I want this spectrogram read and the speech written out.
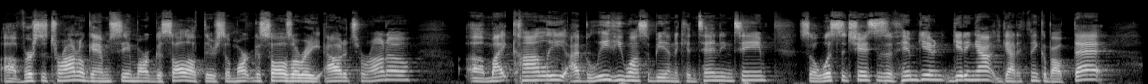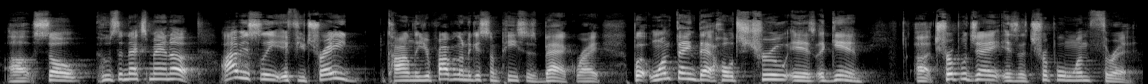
uh, versus Toronto game. I'm seeing Marc Gasol out there, so Marc Gasol's already out of Toronto. Uh, Mike Conley, I believe he wants to be in a contending team. So what's the chances of him getting getting out? You got to think about that. Uh, so who's the next man up? Obviously, if you trade Conley, you're probably going to get some pieces back, right? But one thing that holds true is again uh, Triple J is a triple one threat.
